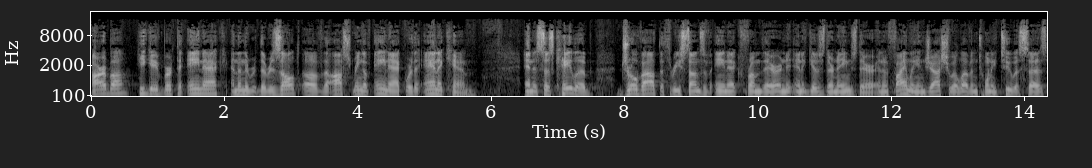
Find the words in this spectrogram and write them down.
Arba, he gave birth to Anak, and then the, the result of the offspring of Anak were the Anakim. And it says Caleb drove out the three sons of Anak from there, and, and, it gives their names there. And then finally, in Joshua 11 22, it says,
